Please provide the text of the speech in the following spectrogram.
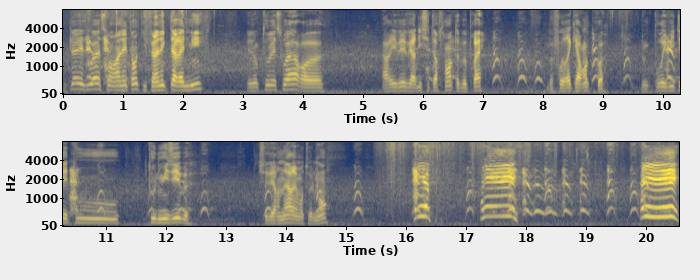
Donc là, les oies sont à un étang qui fait un hectare et demi. Et donc tous les soirs, euh, arrivé vers 17h30 à peu près, bah faudrait 40 quoi. Donc pour éviter tout, tout nuisible chez les renards éventuellement, Allez hop. Allez. Allez.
